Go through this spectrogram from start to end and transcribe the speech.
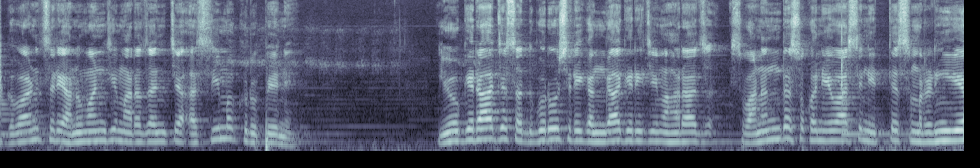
भगवान श्री हनुमानजी महाराजांच्या असीम कृपेने योगीराज सद्गुरू श्री गंगागिरीजी महाराज स्वानंद सुखनिवासी नित्यस्मरणीय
